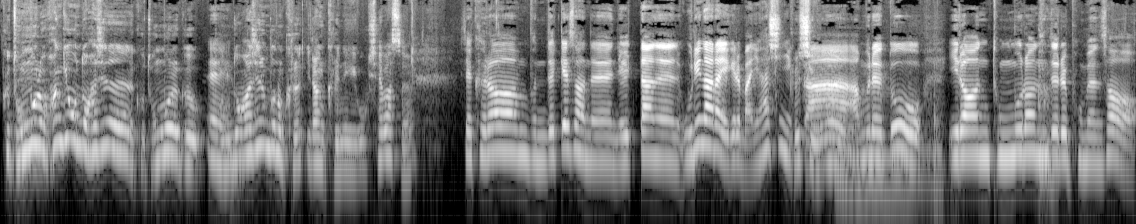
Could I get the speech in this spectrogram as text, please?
그 동물 환경 운동 하시는 그 동물 그 네. 운동 하시는 분은 그런 이랑 그런 얘기 혹시 해봤어요? 이제 그런 분들께서는 일단은 우리나라 얘기를 많이 하시니까 그렇지, 우리나라. 아무래도 이런 동물원들을 보면서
